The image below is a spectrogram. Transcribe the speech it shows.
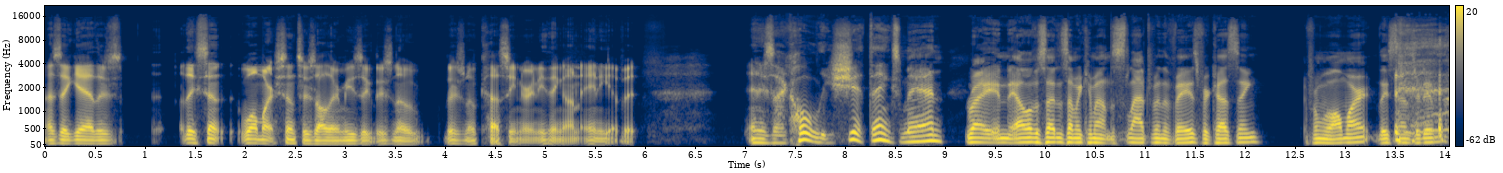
I was like yeah there's they sent Walmart censors all their music there's no there's no cussing or anything on any of it and he's like holy shit thanks man Right. And all of a sudden someone came out and slapped him in the face for cussing from Walmart. They censored him.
